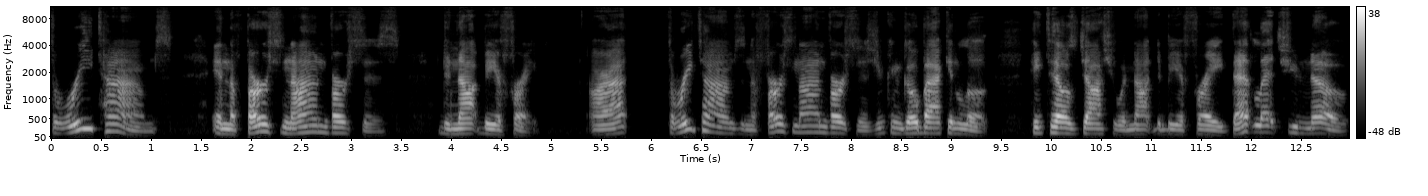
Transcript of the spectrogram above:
three times in the first nine verses, do not be afraid. All right. Three times in the first nine verses, you can go back and look. He tells Joshua not to be afraid. That lets you know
